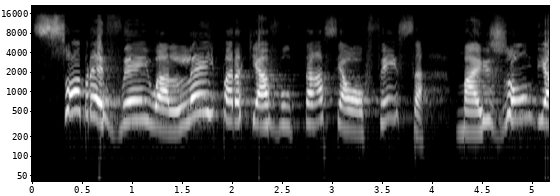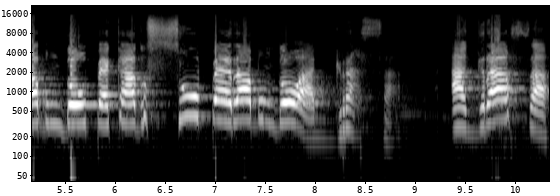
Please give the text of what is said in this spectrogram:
Sobreveio a lei para que avultasse a ofensa, mas onde abundou o pecado, superabundou a graça. A graça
